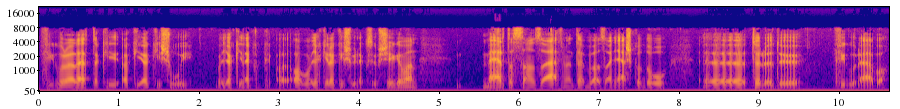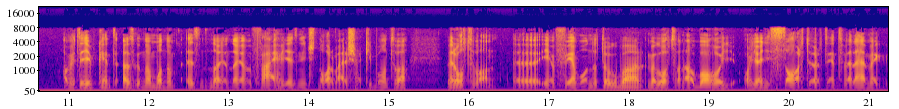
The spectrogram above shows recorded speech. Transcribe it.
figura lett, aki, aki a kisúj, vagy, akinek, a, vagy akire a kisújnak szüksége van, mert a Sansa átment ebbe az anyáskodó, törődő figurába. Amit egyébként azt gondolom, mondom, ez nagyon-nagyon fáj, hogy ez nincs normálisan kibontva, mert ott van ö, ilyen félmondatokban, meg ott van abban, hogy, hogy annyi szar történt vele, meg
